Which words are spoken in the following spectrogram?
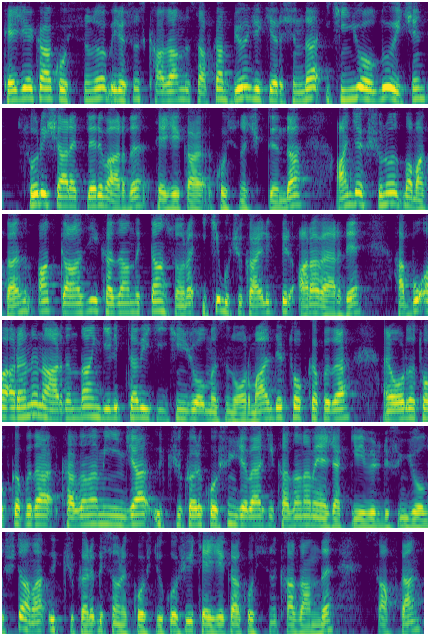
TCK koşusunu biliyorsunuz kazandı Safkan. Bir önceki yarışında ikinci olduğu için soru işaretleri vardı TCK koşusuna çıktığında. Ancak şunu unutmamak lazım. At Gazi'yi kazandıktan sonra 2,5 aylık bir ara verdi. Ha bu aranın ardından gelip tabii ki ikinci olması normaldir Topkapı'da. Hani orada Topkapı'da kazanamayınca 3 yukarı koşunca belki kazanamayacak gibi bir düşünce oluştu ama 3 yukarı bir sonraki koştuğu koşuyu TCK koşusunu koşusunu kazandı Safkan.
